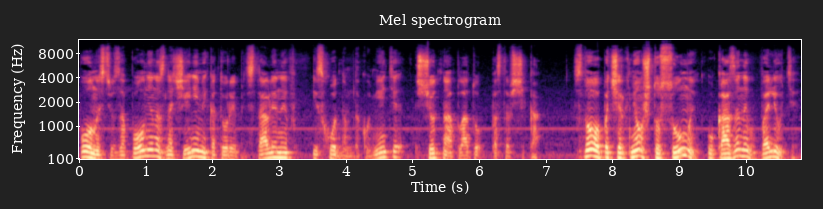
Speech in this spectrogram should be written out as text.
полностью заполнена значениями, которые представлены в исходном документе «Счет на оплату поставщика». Снова подчеркнем, что суммы указаны в валюте –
